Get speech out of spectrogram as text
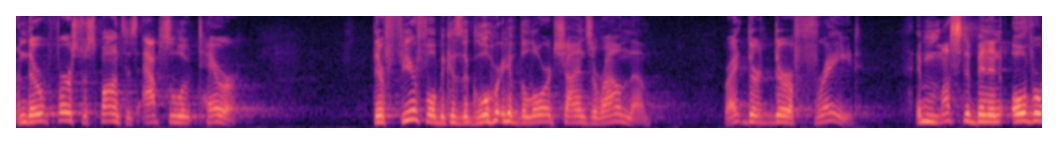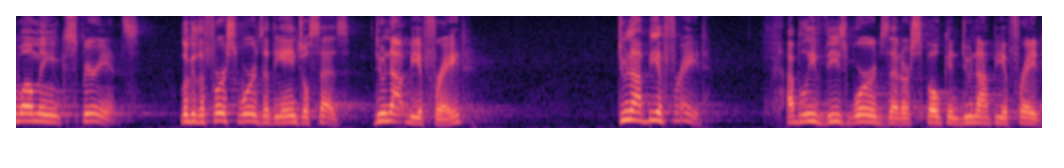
and their first response is absolute terror. They're fearful because the glory of the Lord shines around them, right? They're, they're afraid. It must have been an overwhelming experience. Look at the first words that the angel says Do not be afraid. Do not be afraid. I believe these words that are spoken, do not be afraid,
